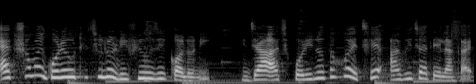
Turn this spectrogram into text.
একসময় গড়ে উঠেছিল রিফিউজি কলোনি, যা আজ পরিণত হয়েছে আভিজাত এলাকায়।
